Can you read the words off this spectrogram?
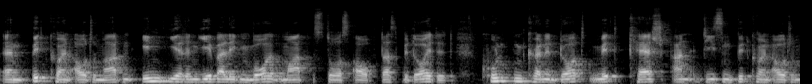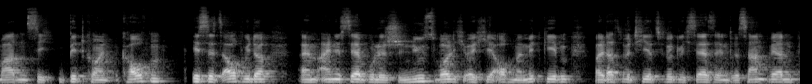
ähm, Bitcoin-Automaten in ihren jeweiligen Walmart-Stores auf. Das bedeutet, Kunden können dort mit Cash an diesen Bitcoin-Automaten sich Bitcoin kaufen ist jetzt auch wieder ähm, eine sehr bullische News, wollte ich euch hier auch mal mitgeben, weil das wird hier jetzt wirklich sehr, sehr interessant werden,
